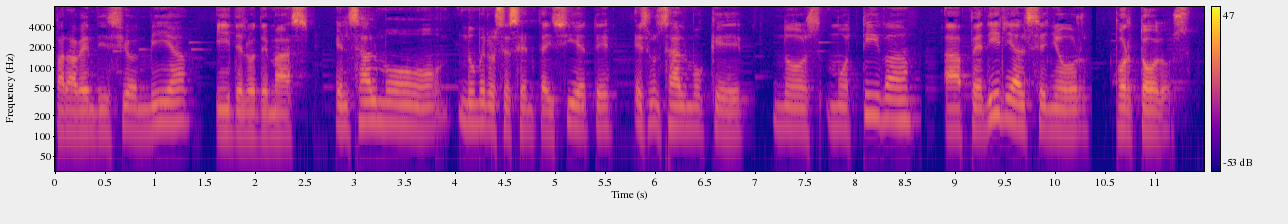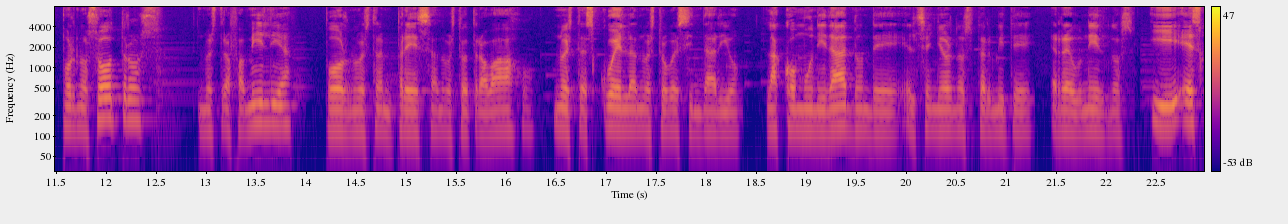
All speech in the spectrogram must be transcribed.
para bendición mía y de los demás. El Salmo número 67 es un salmo que nos motiva a pedirle al Señor por todos, por nosotros, nuestra familia, por nuestra empresa, nuestro trabajo, nuestra escuela, nuestro vecindario, la comunidad donde el Señor nos permite reunirnos. Y es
